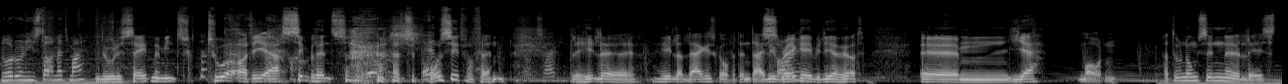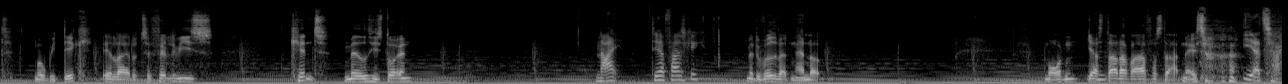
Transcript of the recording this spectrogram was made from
nu har du en historie med til mig. Nu er det sat med min tur, og det er simpelthen så prosit for fanden. Jeg blev helt, øh, helt allergisk over for den dejlige Sorry. reggae, vi lige har hørt. Øhm, ja, Morten. Har du nogensinde øh, læst Moby Dick, eller er du tilfældigvis kendt med historien? Nej, det er jeg faktisk ikke. Men du ved, hvad den handler om. Morten, jeg starter bare fra starten af. så. Ja, tak.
